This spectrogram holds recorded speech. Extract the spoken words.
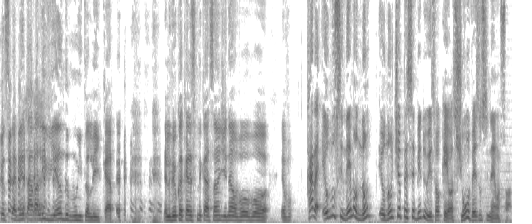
O Superman tava aliviando muito ali, cara. Ele viu com aquela explicação de, não, vou, vou. Eu vou. Cara, eu no cinema eu não, eu não tinha percebido isso. Ok, eu assisti uma vez no cinema só.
